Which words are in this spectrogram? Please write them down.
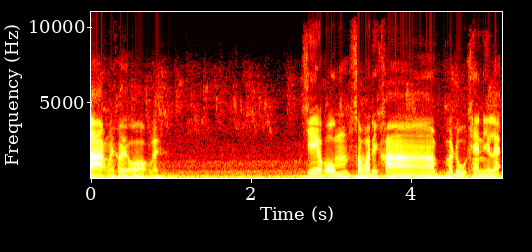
ลากไม่ค่อยออกเลย โอเคครับผม สวัสดีครับ มาดูแค่นี้แหละ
